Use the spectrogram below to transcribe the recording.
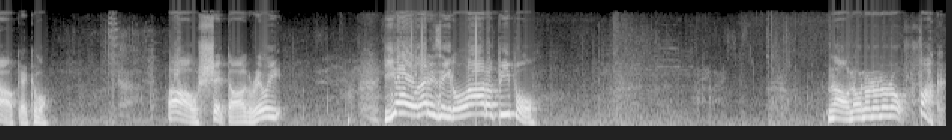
Oh, okay, cool. Oh, shit, dog. Really? Yo, that is a lot of people. No, no, no, no, no, no. Fuck.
